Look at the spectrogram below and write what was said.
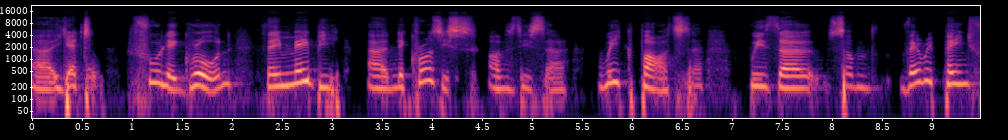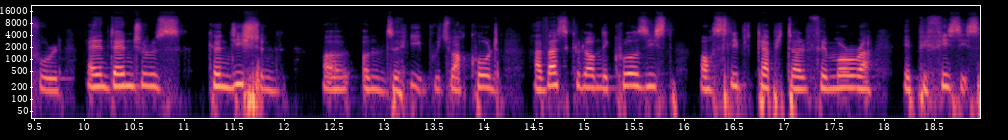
uh, yet fully grown, there may be necrosis of these uh, weak parts uh, with uh, some very painful and dangerous condition on the hip, which are called avascular necrosis or slip capital femora epiphysis,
